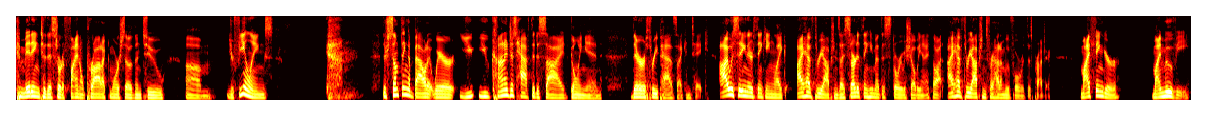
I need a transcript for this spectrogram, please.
committing to this sort of final product more so than to um, your feelings there's something about it where you you kind of just have to decide going in there are three paths i can take i was sitting there thinking like i have three options i started thinking about this story with shelby and i thought i have three options for how to move forward with this project my finger my movie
